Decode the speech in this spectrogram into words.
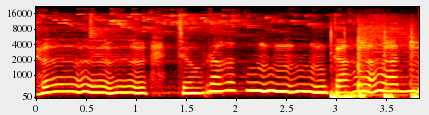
เธอจะรักกัน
